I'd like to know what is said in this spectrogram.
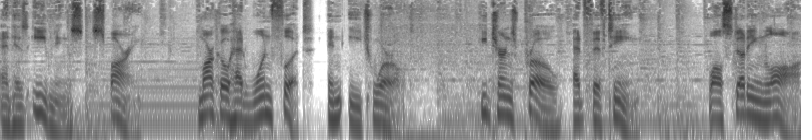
and his evenings sparring. Marco had one foot in each world. He turns pro at 15. While studying law,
